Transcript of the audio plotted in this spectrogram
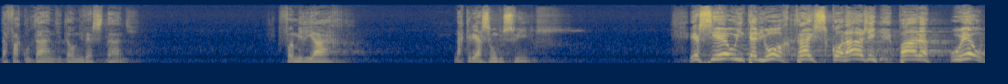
da faculdade, da universidade, familiar, na criação dos filhos. Esse eu interior traz coragem para o eu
